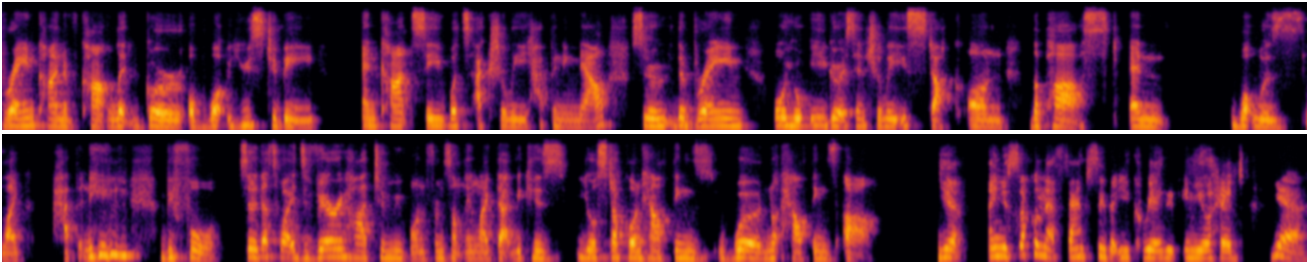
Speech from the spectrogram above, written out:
brain kind of can't let go of what used to be and can't see what's actually happening now so the brain or your ego essentially is stuck on the past and what was like happening before so that's why it's very hard to move on from something like that because you're stuck on how things were, not how things are. Yeah. And you're stuck on that fantasy that you created in your head. Yeah.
